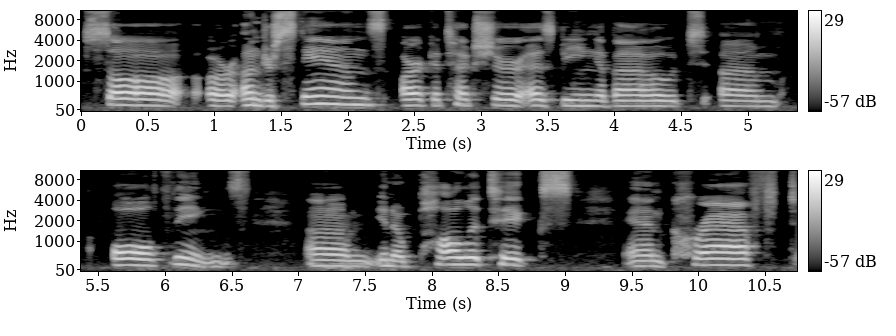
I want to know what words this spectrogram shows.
saw or understands architecture as being about um, all things, um, you know, politics, and craft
